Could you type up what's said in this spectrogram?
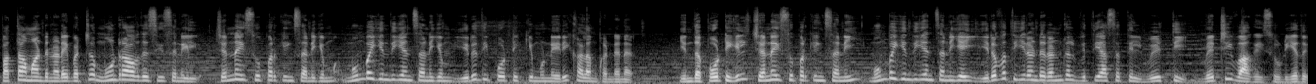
பத்தாம் ஆண்டு நடைபெற்ற மூன்றாவது சீசனில் சென்னை சூப்பர் கிங்ஸ் அணியும் மும்பை இந்தியன்ஸ் அணியும் இறுதிப் போட்டிக்கு முன்னேறி களம் கண்டனர். இந்த போட்டியில் சென்னை சூப்பர் கிங்ஸ் அணி மும்பை இந்தியன்ஸ் அணியை இருபத்தி இரண்டு ரன்கள் வித்தியாசத்தில் வீழ்த்தி வெற்றி வாகை சூடியது.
